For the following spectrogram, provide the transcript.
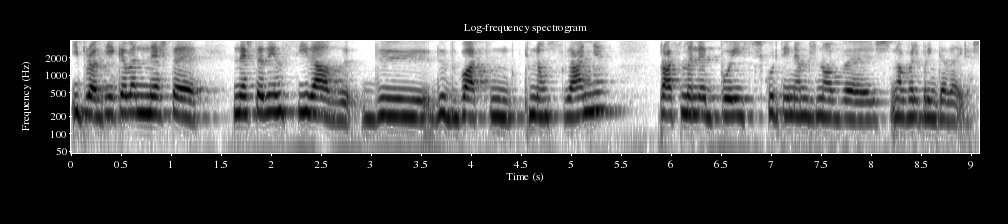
E pronto, e acabando nesta nesta densidade de, de debate que não se ganha. Para a semana depois descortinamos novas, novas brincadeiras.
